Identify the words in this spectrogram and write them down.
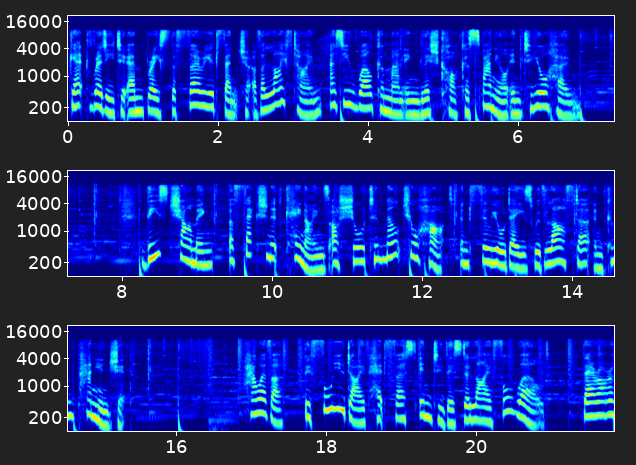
get ready to embrace the furry adventure of a lifetime as you welcome an English Cocker Spaniel into your home. These charming, affectionate canines are sure to melt your heart and fill your days with laughter and companionship. However, before you dive headfirst into this delightful world, there are a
